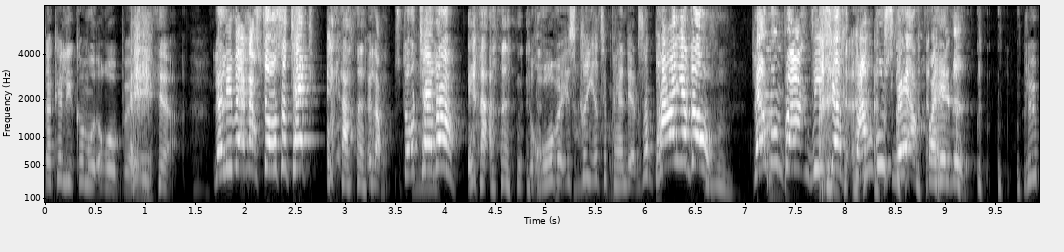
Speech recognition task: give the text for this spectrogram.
Der kan lige komme ud og råbe. Ja. Lad lige være med at stå så tæt! Eller, stå tættere! Ja. Råbe, skriger til pandaen. Så peger jeg dog! Lav nogle børn, vis jeres bambusvær, for helvede! Løb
